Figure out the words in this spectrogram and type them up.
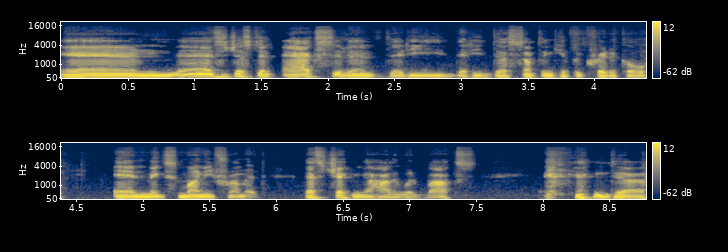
and eh, it's just an accident that he that he does something hypocritical and makes money from it. That's checking a Hollywood box. and uh,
